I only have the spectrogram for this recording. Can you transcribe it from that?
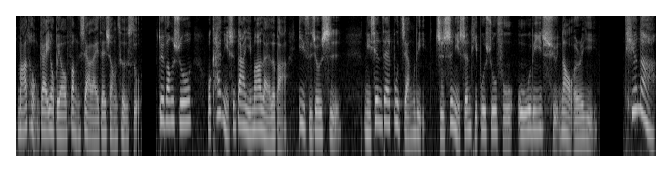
马桶盖要不要放下来再上厕所？对方说：“我看你是大姨妈来了吧？”意思就是你现在不讲理，只是你身体不舒服，无理取闹而已。天哪！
